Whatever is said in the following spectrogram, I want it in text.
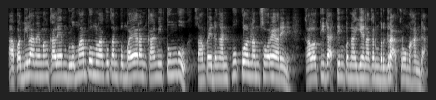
Apabila memang kalian belum mampu melakukan pembayaran kami tunggu sampai dengan pukul 6 sore hari ini. Kalau tidak tim penagihan akan bergerak ke rumah anda.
